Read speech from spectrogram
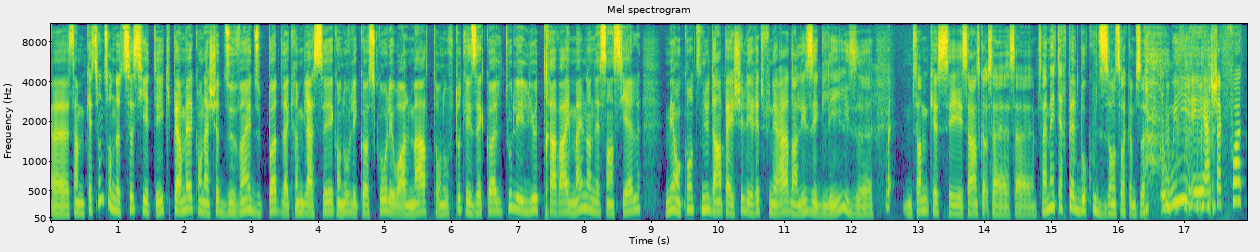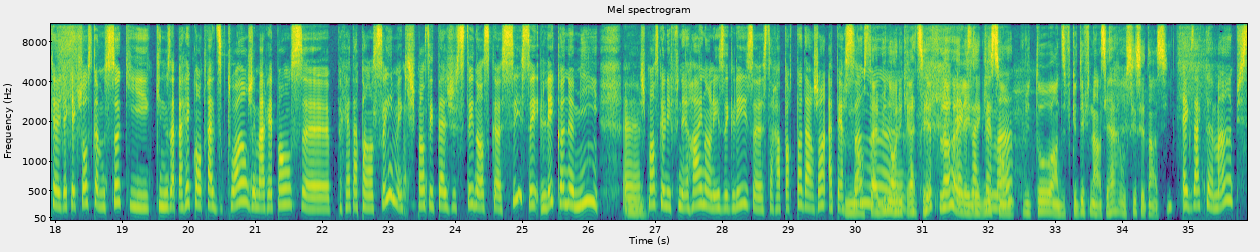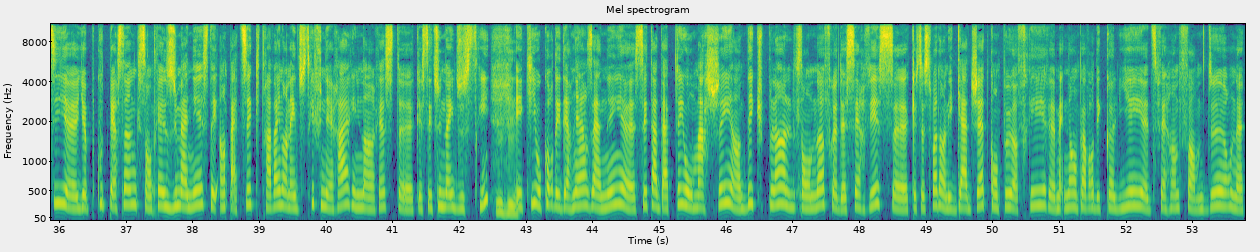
Euh, ça me questionne sur notre société qui permet qu'on achète du vin, du pot, de la crème glacée, qu'on ouvre les Costco, les Walmart, on ouvre toutes les écoles, tous les lieux de travail, même non essentiels, mais on continue d'empêcher les rites funéraires dans les églises. Euh, Ben- il me semble que c'est ça, en tout cas, ça, ça, ça m'interpelle beaucoup, disons ça comme ça. Oui, et à chaque fois qu'il y a quelque chose comme ça qui, qui nous apparaît contradictoire, j'ai ma réponse euh, prête à penser, mais qui, je pense, est ajustée dans ce cas-ci, c'est l'économie. Euh, Je pense que les funérailles dans les églises, ça rapporte pas d'argent à personne. non, c'est un but non lucratif. Là. Les églises sont Exactement. plutôt en difficulté financière aussi ces temps-ci. Exactement. Puis si euh, il y a beaucoup de personnes qui sont très humanistes et empathiques, qui travaillent dans l'industrie funéraire, il n'en reste euh, que c'est une industrie Mhm. et qui, au cours des dernières années, euh, s'est adaptée au marché en décuplant son offre de services, euh, que ce soit dans les gadgets qu'on peut offrir. Maintenant, on peut avoir des colliers, différentes formes d'urnes.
